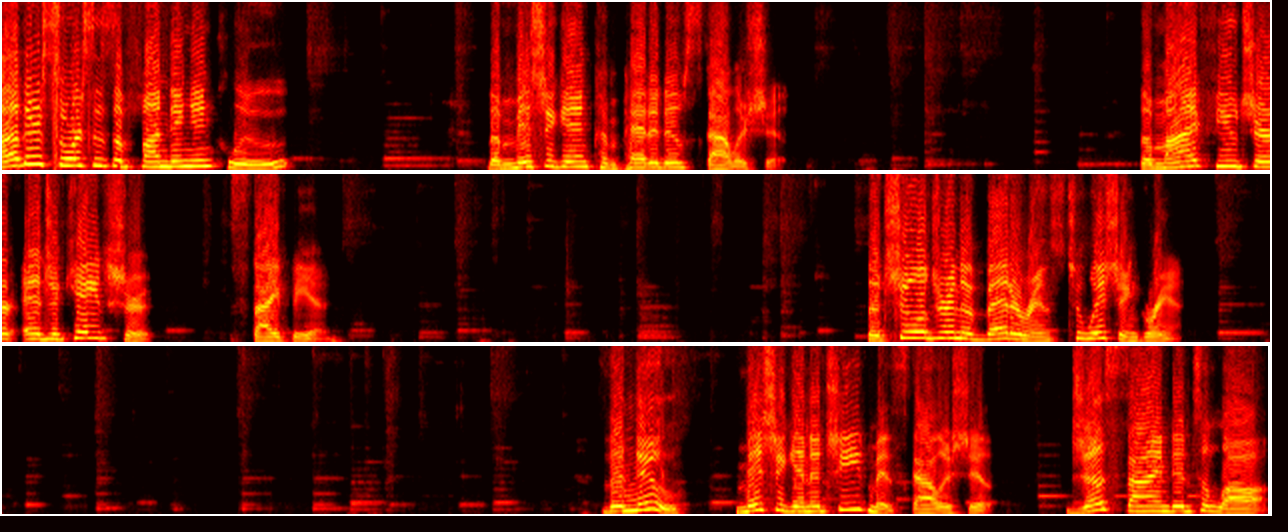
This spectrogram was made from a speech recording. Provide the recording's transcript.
Other sources of funding include the Michigan Competitive Scholarship, the My Future Education Stipend, the Children of Veterans Tuition Grant, the new Michigan Achievement Scholarship, just signed into law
